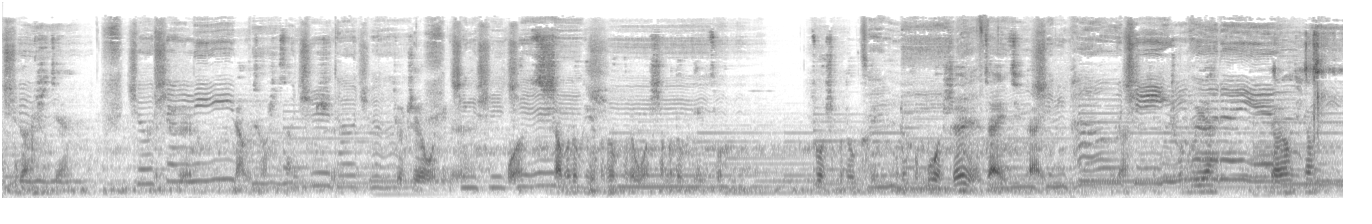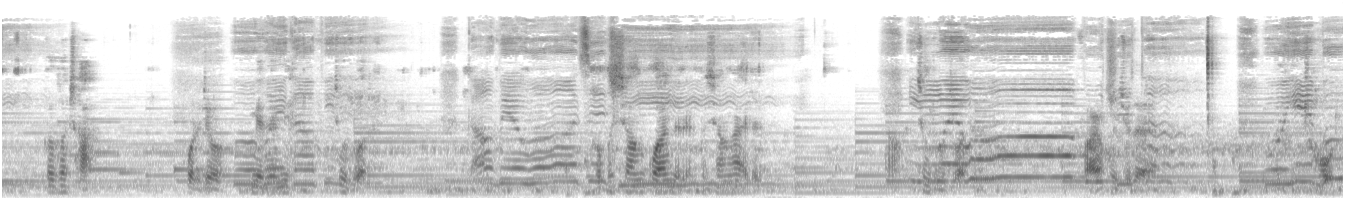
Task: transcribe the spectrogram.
一段时间，就是两个小时、三个小时，就只有我一个人，我什么都可以做，或者我什么都可以做，做什么都可以，或者和陌生人在一起待着，一段时间。抽烟，聊聊天，喝喝茶，或者就面对面，就坐着，和不相关的人、不相爱的人，啊，就这么坐着，反而会觉得超脱，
